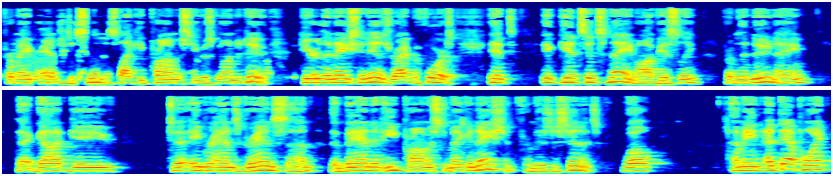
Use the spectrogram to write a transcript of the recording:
from Abraham's descendants, like He promised He was going to do. Here, the nation is right before us. It it gets its name obviously from the new name that God gave to Abraham's grandson, the man that he promised to make a nation from his descendants. Well, I mean, at that point,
